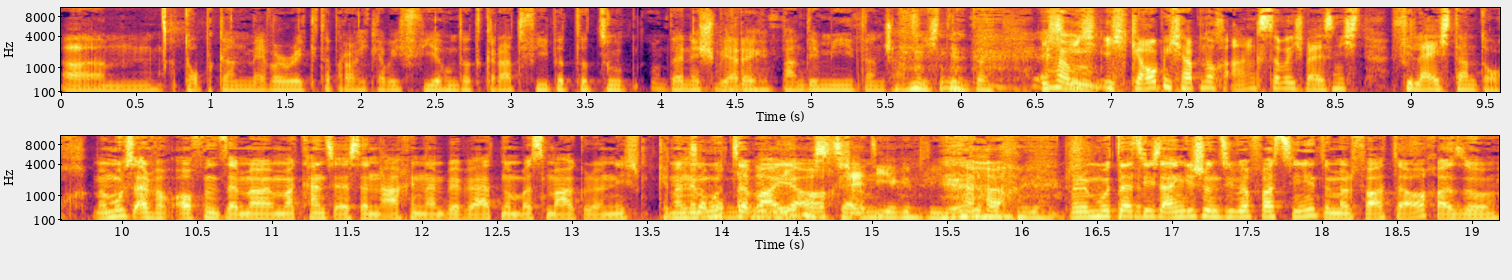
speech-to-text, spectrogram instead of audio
ähm, Top Gun Maverick, da brauche ich, glaube ich, 400 Grad Fieber dazu und eine schwere Pandemie, dann schaffe ich den. Dann. Ich Ja, glaube, ich, ich, glaube, ich habe noch Angst, aber ich weiß nicht, vielleicht dann doch. Man muss einfach offen sein, man, man kann es erst im Nachhinein bewerten, ob man es mag oder nicht. Ist meine Mutter war ja auch schon, irgendwie. Ja, genau, ja. meine Mutter hat sich eigentlich schon super fasziniert und mein Vater auch, also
